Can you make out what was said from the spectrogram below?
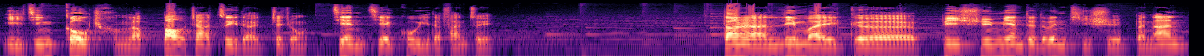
已经构成了爆炸罪的这种间接故意的犯罪。当然，另外一个必须面对的问题是，本案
